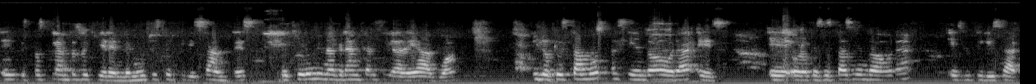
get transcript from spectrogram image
eh, estas plantas requieren de muchos fertilizantes, requieren de una gran cantidad de agua. Y lo que estamos haciendo ahora es, eh, o lo que se está haciendo ahora es utilizar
